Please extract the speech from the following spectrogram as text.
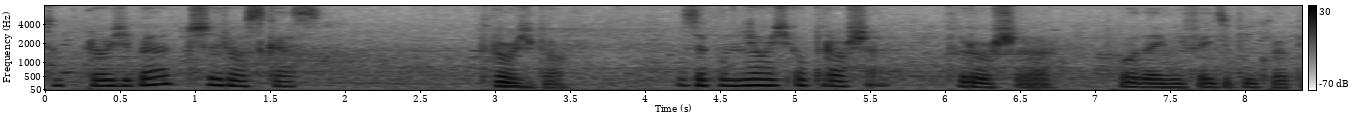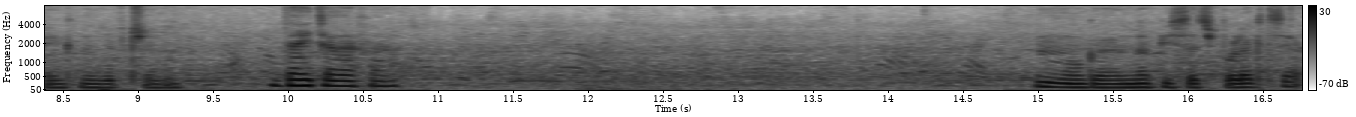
To prośba czy rozkaz? Prośba. Zapomniałeś o proszę. Proszę, podaj mi Facebooka, piękna dziewczyno. Daj telefon. Mogę napisać po lekcjach?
